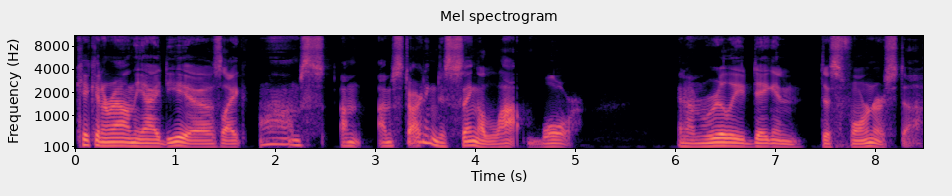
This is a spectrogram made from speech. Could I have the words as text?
kicking around the idea. I was like, oh, I'm, I'm, I'm starting to sing a lot more, and I'm really digging this foreigner stuff.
